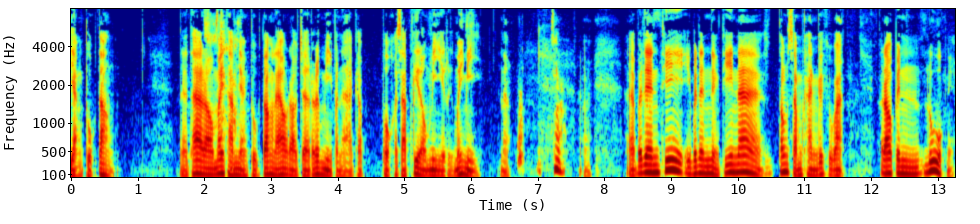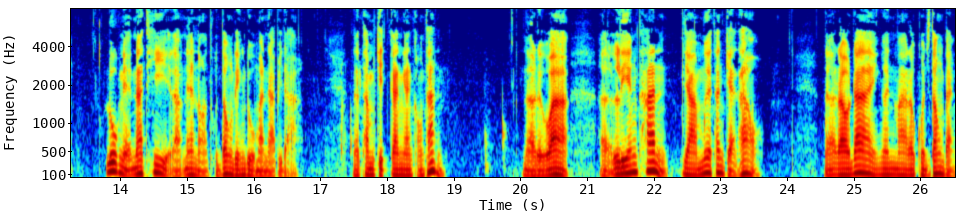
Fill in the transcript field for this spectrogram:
อย่างถูกต้องแต่ถ้าเราไม่ทำอย่างถูกต้องแล้ว เราจะเริ่มมีปัญหากับโภคทรัพย์ที่เรามีหรือไม่มีนะประเด็นที่อีกประเด็นหนึ่งที่น่าต้องสำคัญก็คือว่า เราเป็นลูกเนี่ยลูกเนี่ยหน้าที่แล้วแน่นอนคุณต้องเลี้ยงดูมารดาบิดานะทำกิจการงานของท่านนะหรือว่า เลี้ยงท่านยามเมื่อท่านแก่เท่านะเราได้เงินมาเราควรจะต้องแบ่ง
